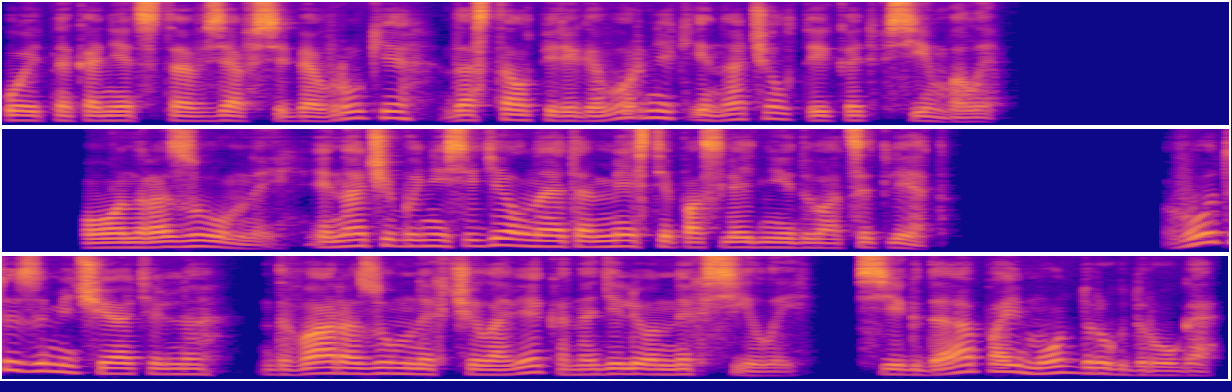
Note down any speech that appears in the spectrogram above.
Койт, наконец-то, взяв себя в руки, достал переговорник и начал тыкать в символы. Он разумный, иначе бы не сидел на этом месте последние 20 лет. Вот и замечательно. Два разумных человека, наделенных силой, всегда поймут друг друга.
